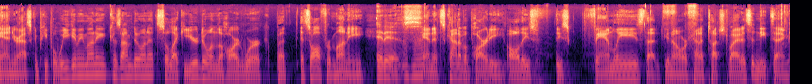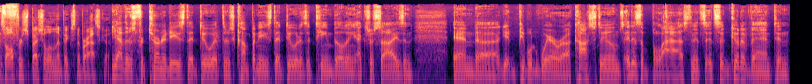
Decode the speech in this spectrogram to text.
And you're asking people, will you give me money? Because I'm doing it. So, like, you're doing the hard work, but it's all for money It is. and it's kind of a party. All these these families that you know are kind of touched by it. It's a neat thing. It's all for Special Olympics Nebraska. Yeah, there's fraternities that do it. There's companies that do it as a team building exercise, and and uh, people wear uh, costumes. It is a blast, and it's it's a good event. And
